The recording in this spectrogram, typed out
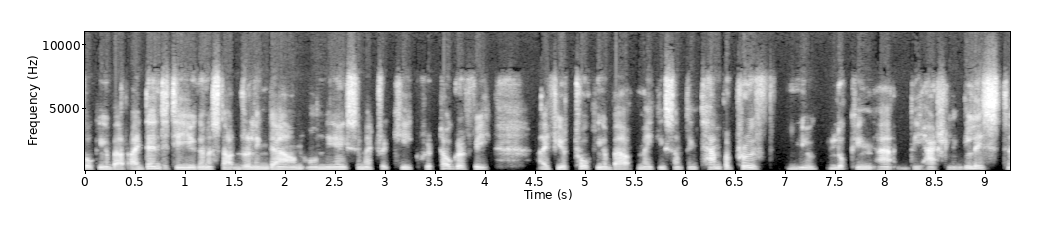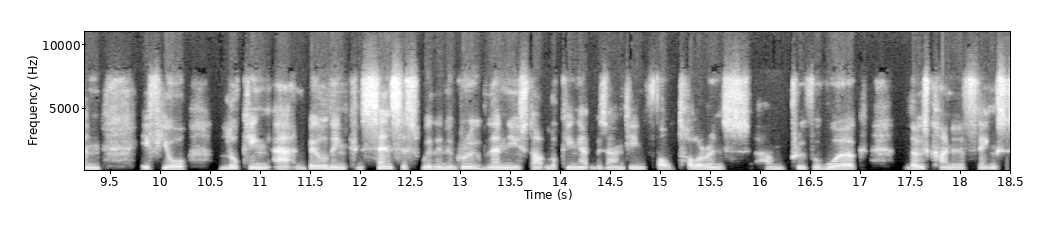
talking about identity, you're going to start drilling down on the asymmetric key cryptography. If you're talking about making something tamper-proof, you're looking at the hash-linked list. And if you're looking at building consensus within a group, then you start looking at Byzantine fault tolerance, um, proof of work, those kind of things.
